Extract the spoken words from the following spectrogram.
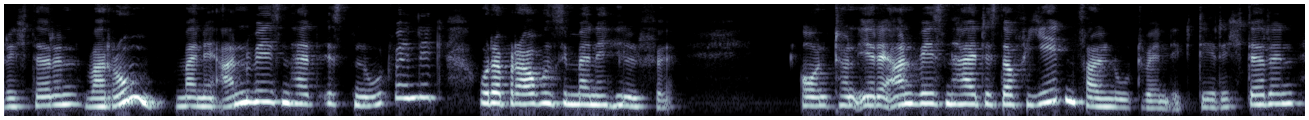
Richterin, warum? Meine Anwesenheit ist notwendig oder brauchen Sie meine Hilfe? Anton, Ihre Anwesenheit ist auf jeden Fall notwendig. Die Richterin,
